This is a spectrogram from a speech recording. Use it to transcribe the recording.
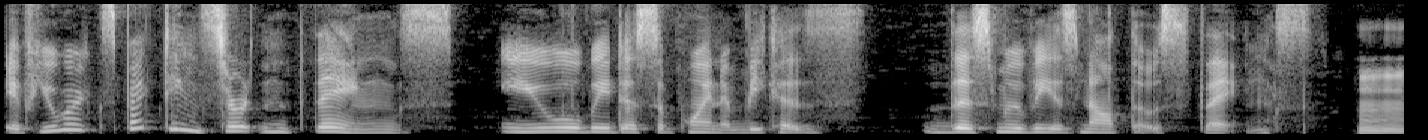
if you were expecting certain things, you will be disappointed because this movie is not those things. Hmm.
